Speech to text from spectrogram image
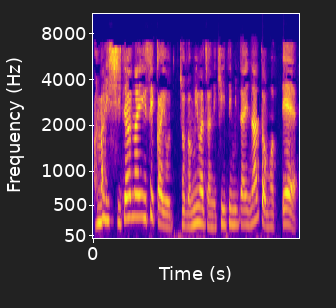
あまり知らない世界をちょっと美和ちゃんに聞いてみたいなと思って、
